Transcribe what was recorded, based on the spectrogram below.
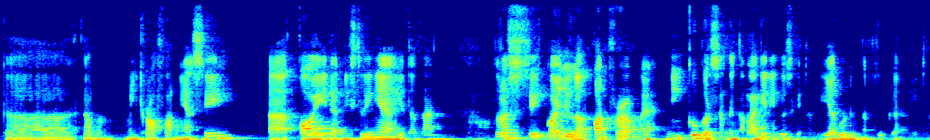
ke, ke mikrofonnya si uh, Koi dan istrinya gitu kan. Terus si Koi juga confirm ya ini gue barusan dengar lagi nih Gus gitu iya gue dengar juga gitu.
